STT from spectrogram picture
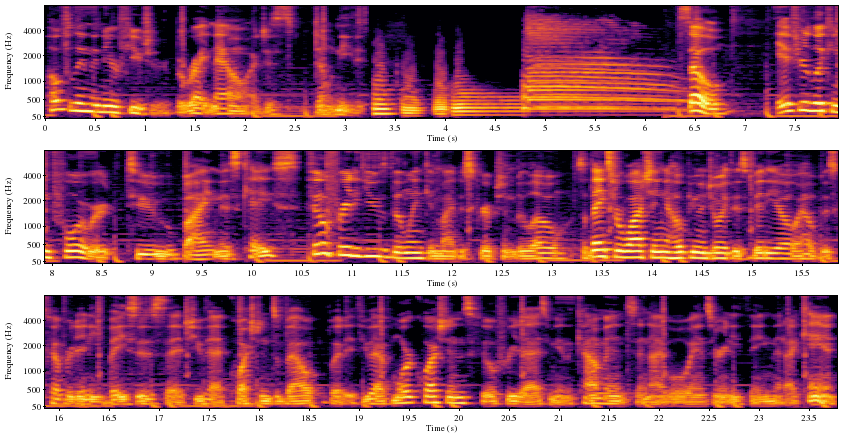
hopefully in the near future. But right now, I just don't need it. So if you're looking forward to buying this case, feel free to use the link in my description below. So thanks for watching. I hope you enjoyed this video. I hope this covered any bases that you had questions about. But if you have more questions, feel free to ask me in the comments and I will answer anything that I can.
